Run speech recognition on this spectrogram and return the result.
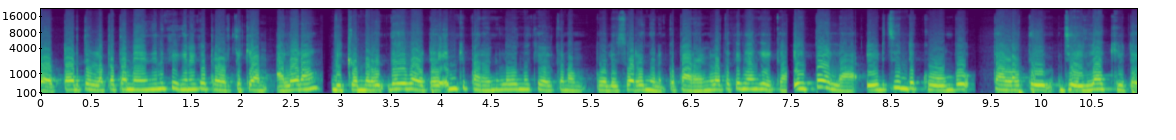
തൊട്ടടുത്തുള്ളപ്പോ തന്നെ നിനക്ക് ഇങ്ങനെയൊക്കെ പ്രവർത്തിക്കാം. അല്ലടാ? വിക്രം പറയും ദയവായിട്ട് എനിക്ക് പറയാനുള്ളതൊന്ന് കേൾക്കണം. പോലീസ് പറയും നിനക്ക് പറയാനുള്ളതൊക്കെ ഞാൻ കേൾക്കാം. ഇപ്പൊ അല്ല കൂമ്പ് തളർത്തി ജയിലാക്കിയിട്ട്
